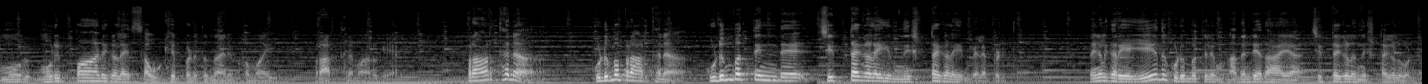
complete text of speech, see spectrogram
മുറി- മുറിപ്പാടുകളെ സൗഖ്യപ്പെടുത്തുന്ന അനുഭവമായി പ്രാർത്ഥന മാറുകയാണ്. പ്രാർത്ഥന കുടുംബ പ്രാർത്ഥന കുടുംബത്തിന്റെ ചിട്ടകളെയും നിഷ്ഠകളെയും വിലപ്പെടുത്തും നിങ്ങൾക്കറിയാം ഏത് കുടുംബത്തിലും അതിന്റെതായ ചിട്ടകളും നിഷ്ഠകളും ഉണ്ട്.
